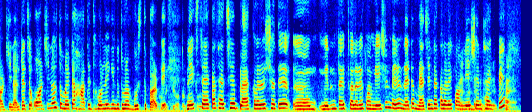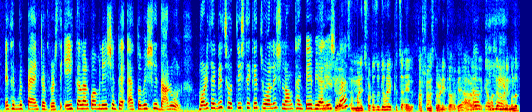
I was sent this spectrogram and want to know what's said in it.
অরিজিনাল এটা হচ্ছে অরিজিনাল তোমরা এটা হাতে ধরলে কিন্তু তোমরা বুঝতে পারবে। নেক্সট একা থাকছে ব্ল্যাক কালারের সাথে মেরুন টাইপ কালারের কম্বিনেশন মেরুন না এটা ম্যাজেন্টা কালারের কম্বিনেশন থাকবে। হ্যাঁ। এ থাকবে প্যান্টটা ফার্স্ট এই কালার কম্বিনেশনটা এত বেশি দারুণ। বডি থাকবে ছত্রিশ থেকে চুয়াল্লিশ লং থাকবে বিয়াল্লিশ মানে প্লাস মানে ছোট যদি হয় একটু কাস্টমাইজ করে নিতে হবে। আর আমাদের হ্যাঁ। মানে মূলত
